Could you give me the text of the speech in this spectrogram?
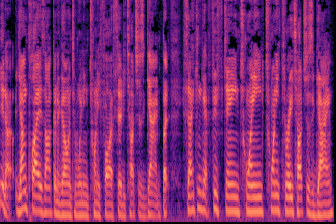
you know, young players aren't going to go into winning 25, 30 touches a game, but if they can get 15, 20, 23 touches a game,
